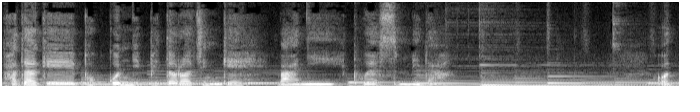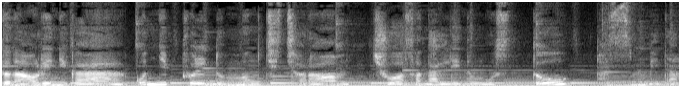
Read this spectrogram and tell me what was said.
바닥에 벚꽃잎이 떨어진 게 많이 보였습니다. 어떤 어린이가 꽃잎을 눈뭉치처럼 주워서 날리는 모습도 봤습니다.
